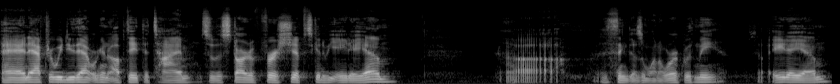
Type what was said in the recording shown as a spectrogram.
And after we do that, we're going to update the time. So the start of first shift is going to be 8 a.m. Uh, this thing doesn't want to work with me. So 8 a.m.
